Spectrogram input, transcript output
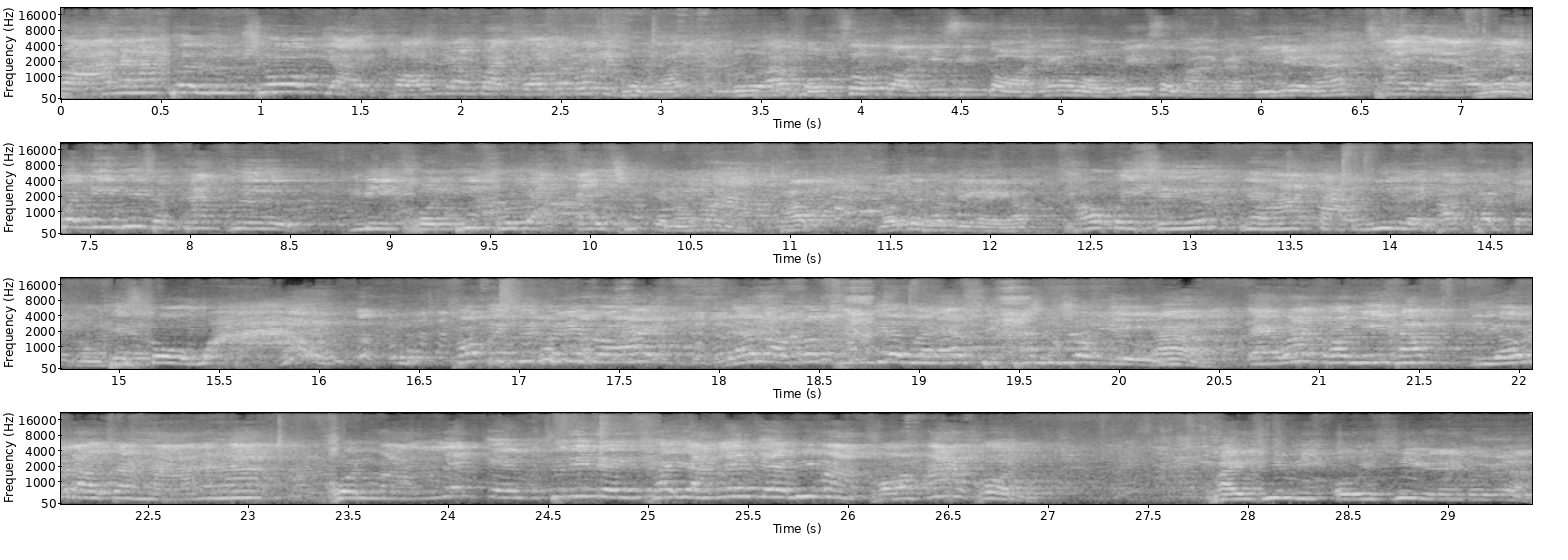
ฝานะครับเพื่อลุ้นโชคใหญ่ของรางวัลวอลรถอีก600คันด้วยครับผมส่งก่อนมีสิทธิ์ก่อนนะครับผมรีบส่งมากันเยอะๆนะ ใช่แล้วเออและวันนี้ที่สำ คัญคือมีคนที่เขาอยากใกล้ชิดกับน้องหมากครับเขาจะทำยังไงครับ เขาไปซื้อนะฮะตามนี่เลยครับแคมเปญของเทสโก้ว้าวเขาไปซื้อมาเรียบร้อย แล้วเราก็คัดเลือกมาแล้วสิท่านผู้โชคดีอ่า แต่ว่าตอนนี้ครับ เดี๋ยวเราจะหานะฮะคนมาเล่นเกมกันสักนิดหนึ่งใครอยากเล่นเกมพี่หมากขอ5คน ใครที่มีโออิชิอยู่ในมืออะ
